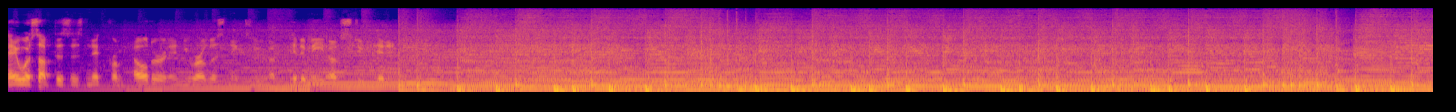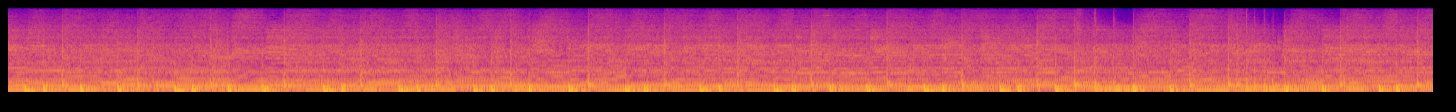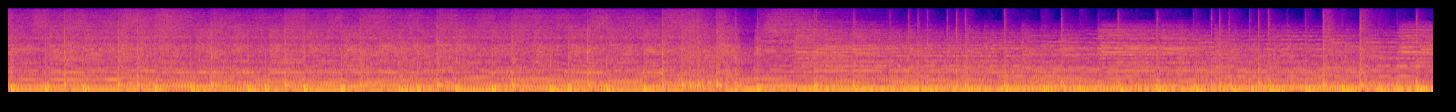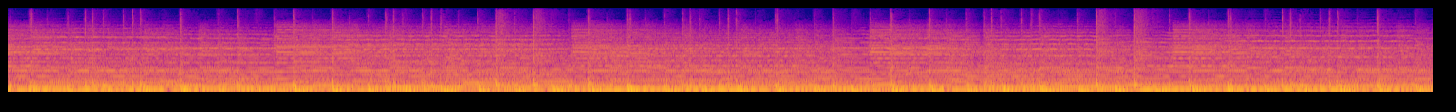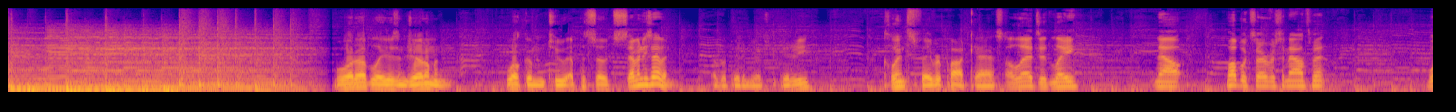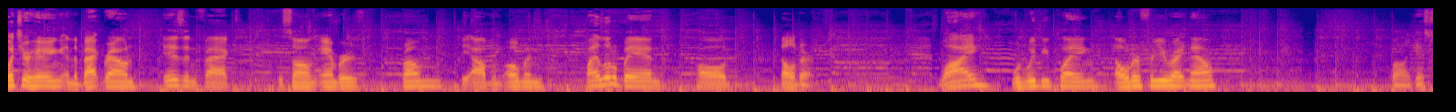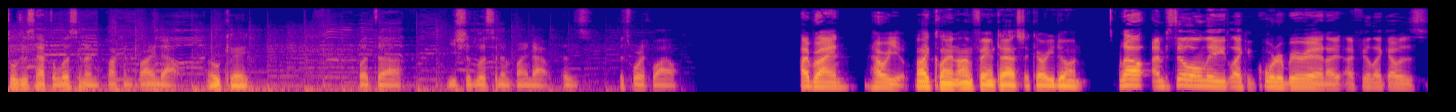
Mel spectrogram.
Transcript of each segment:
Hey, what's up? This is Nick from Elder, and you are listening to Epitome of Stupidity. What up, ladies and gentlemen? Welcome to episode 77 of Epitome of Stupidity, Clint's favorite podcast. allegedly. Now, public service announcement. What you're hearing in the background is, in fact, the song Embers from the album Omen by a little band called Elder. Why would we be playing Elder for you right now? Well, I guess you'll just have to listen and fucking find out. Okay. But uh, you should listen and find out because it's worthwhile. Hi, Brian. How are you? Hi, Clint. I'm fantastic. How are you doing? Well, I'm still only like a quarter beer in. I, I feel like I was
